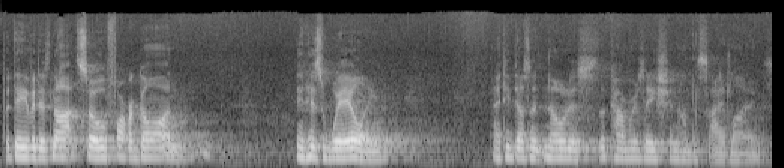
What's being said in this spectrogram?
But David is not so far gone in his wailing that he doesn't notice the conversation on the sidelines.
